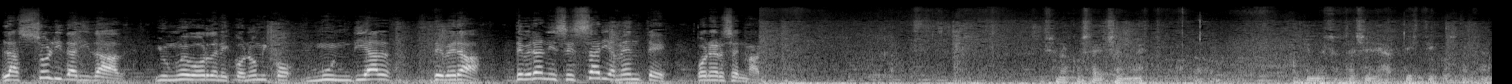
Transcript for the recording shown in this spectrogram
la solidaridad y un nuevo orden económico mundial deberá, deberá necesariamente ponerse en marcha. Es una cosa hecha en nuestro, en nuestros talleres artísticos acá.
